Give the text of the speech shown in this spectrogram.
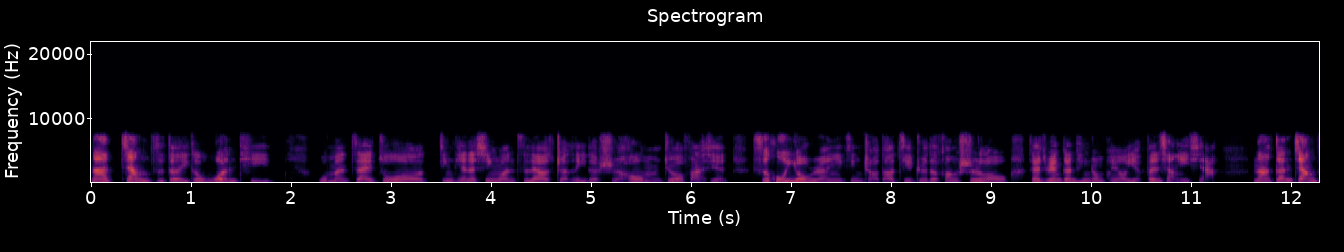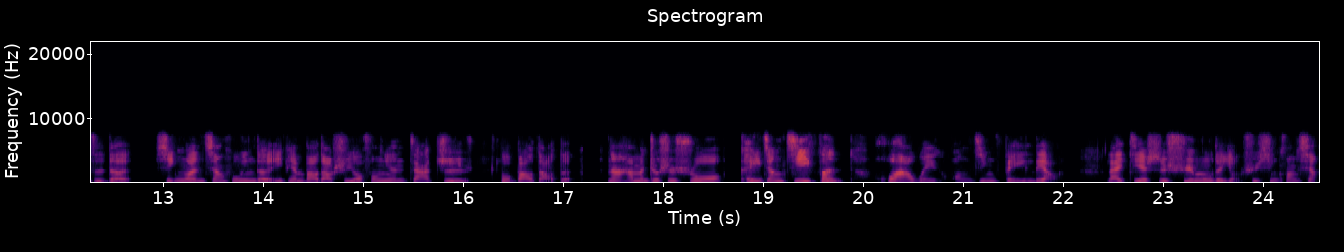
那这样子的一个问题。我们在做今天的新闻资料整理的时候，我们就有发现，似乎有人已经找到解决的方式喽。在这边跟听众朋友也分享一下。那跟这样子的新闻相呼应的一篇报道，是由丰年杂志所报道的。那他们就是说，可以将鸡粪化为黄金肥料，来揭示畜牧的永续新方向，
